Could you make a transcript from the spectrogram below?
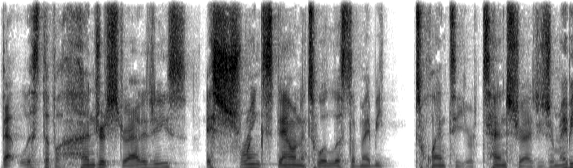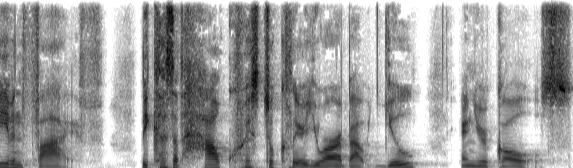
that list of 100 strategies, it shrinks down into a list of maybe 20 or 10 strategies or maybe even five because of how crystal clear you are about you and your goals.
